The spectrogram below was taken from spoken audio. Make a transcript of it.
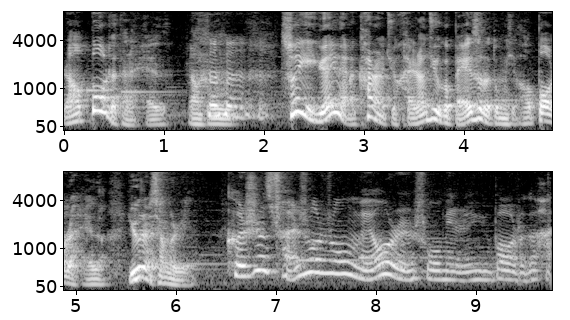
然后抱着它的孩子，然后哺乳。所以远远的看上去，海上就有个白色的东西，然后抱着孩子，有点像个人。可是传说中没有人说美人鱼抱着个孩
